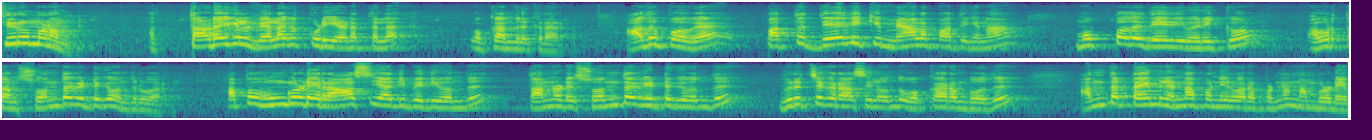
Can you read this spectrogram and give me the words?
திருமணம் தடைகள் விலகக்கூடிய இடத்துல உட்காந்துருக்கிறார் அது போக பத்து தேதிக்கு மேலே பார்த்தீங்கன்னா முப்பது தேதி வரைக்கும் அவர் தன் சொந்த வீட்டுக்கு வந்துடுவார் அப்போ உங்களுடைய ராசி அதிபதி வந்து தன்னுடைய சொந்த வீட்டுக்கு வந்து விருச்சக ராசியில் வந்து உட்காரும்போது அந்த டைமில் என்ன பண்ணிடுவார் அப்படின்னா நம்மளுடைய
